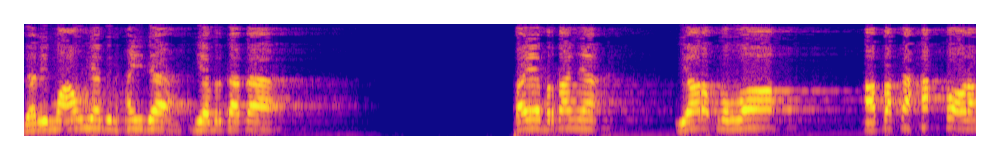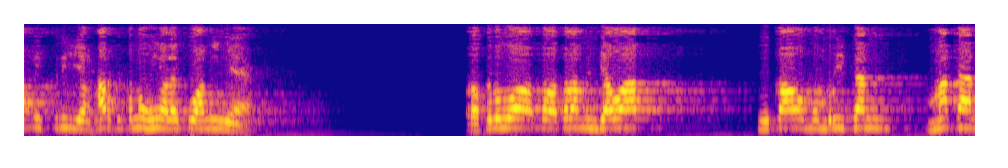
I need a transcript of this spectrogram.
dari Muawiyah bin Haidah dia berkata saya bertanya ya Rasulullah apakah hak seorang istri yang harus dipenuhi oleh suaminya Rasulullah SAW menjawab, engkau memberikan makan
